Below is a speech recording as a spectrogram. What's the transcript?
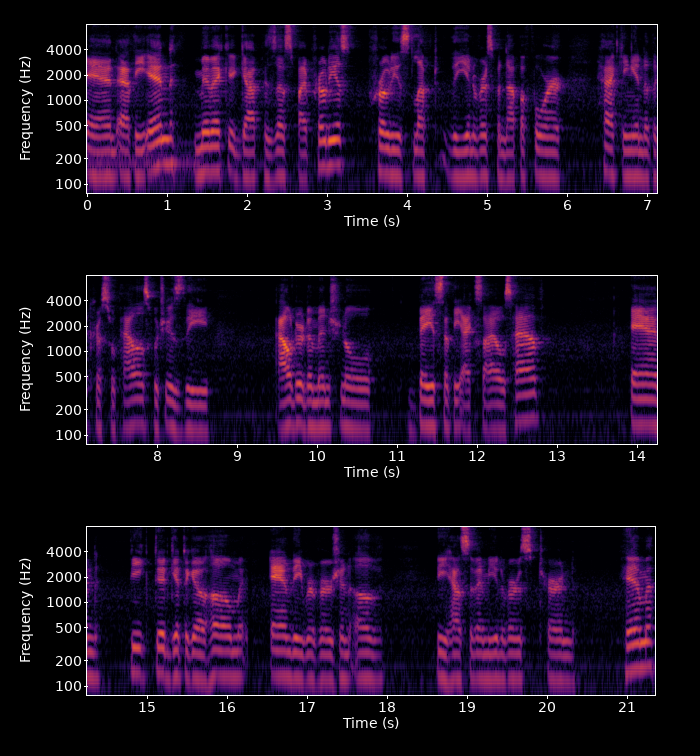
And at the end, Mimic got possessed by Proteus. Proteus left the universe, but not before hacking into the Crystal Palace, which is the outer dimensional base that the Exiles have. And Beak did get to go home, and the reversion of the House of M universe turned him,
